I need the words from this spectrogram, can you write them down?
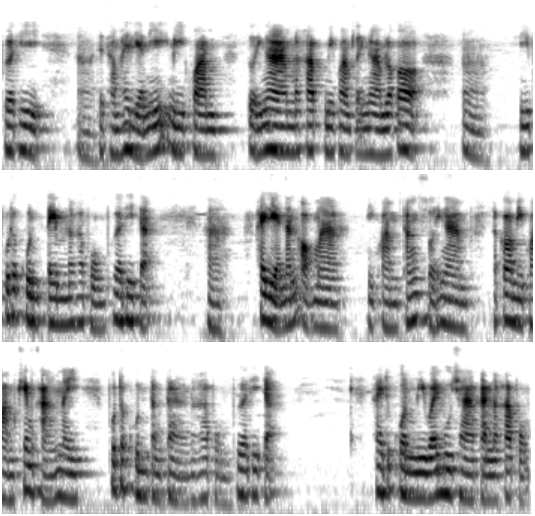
เพื่อที่จะทำให้เหรียญนี้มีความ สวยงามนะครับ มีความสวยงามแล้วก็มีพุทธคุณเต็มนะครับ ผมเพื่อที่จะให้เหรียญนั้นออกมา มีความทั้งสวยงาม แล้วก็มีความเข้มขังในพุทธคุณต่างๆนะครับ ผมเพื่อที่จะให้ทุกคนมีไว้บูชากันนะครับผม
